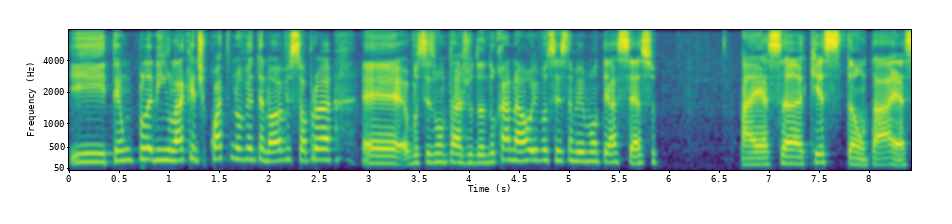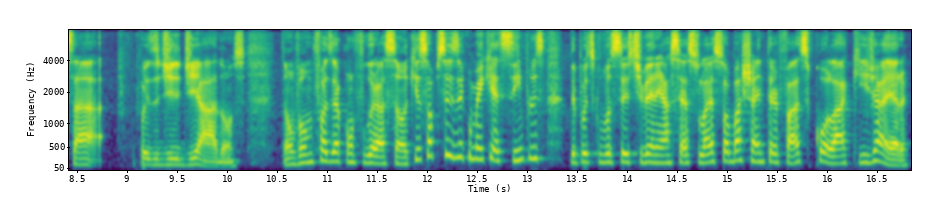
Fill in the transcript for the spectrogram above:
E tem um planinho lá que é de R$4,99 só pra... É, vocês vão estar tá ajudando o canal e vocês também vão ter acesso a essa questão, tá? Essa coisa de, de addons. Então vamos fazer a configuração aqui, só para vocês verem como é que é simples. Depois que vocês tiverem acesso lá, é só baixar a interface, colar aqui e já era.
